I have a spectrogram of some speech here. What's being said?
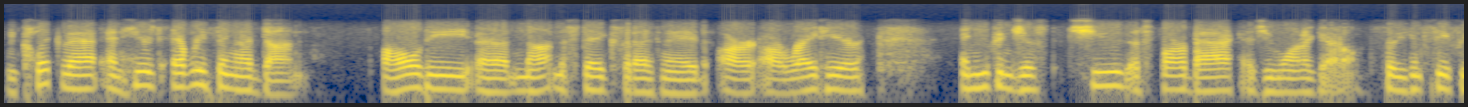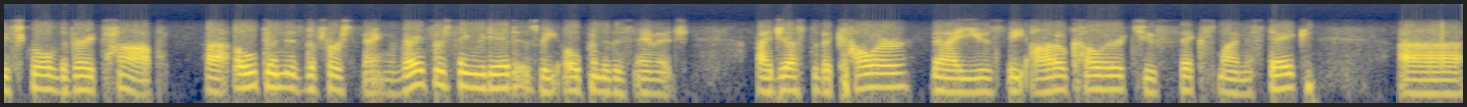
Can click that, and here's everything I've done. All the uh, not mistakes that I've made are, are right here. And you can just choose as far back as you want to go. So you can see if we scroll to the very top, uh, open is the first thing. The very first thing we did is we opened this image. I adjusted the color, then I used the auto color to fix my mistake. Uh,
